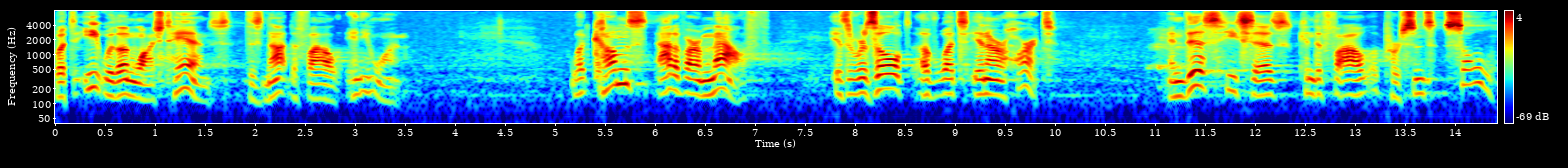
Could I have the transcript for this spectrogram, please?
But to eat with unwashed hands does not defile anyone. What comes out of our mouth is a result of what's in our heart. And this, he says, can defile a person's soul.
